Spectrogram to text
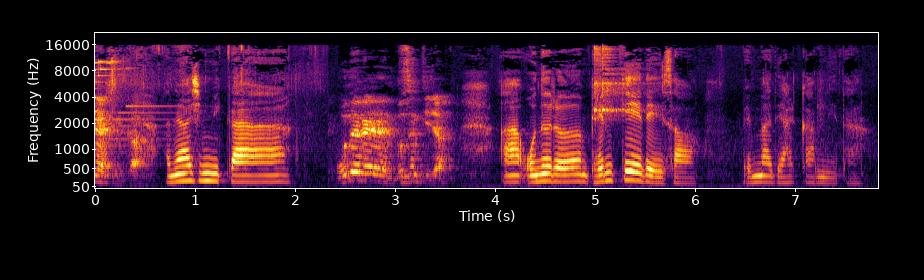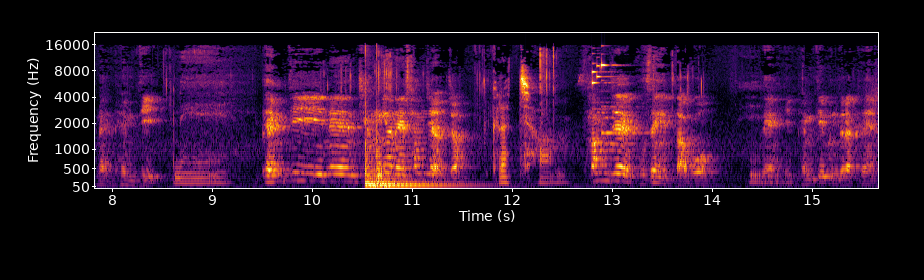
안녕하십니까. 안녕하십니까. 오늘은 무슨 띠죠? 아, 오늘은 뱀띠에 대해서 몇 마디 할까 합니다. 네, 뱀띠. 네, 뱀띠는 작년에 삼재였죠? 그렇죠. 삼재 고생했다고. 네, 이 뱀띠 분들한테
